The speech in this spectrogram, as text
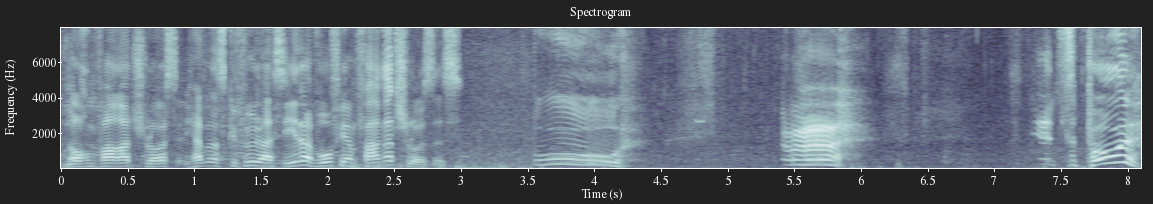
Noch ein Fahrradschloss. Ich habe das Gefühl, dass jeder Wurf hier ein Fahrradschloss ist. Uh. Uh. It's a pole.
